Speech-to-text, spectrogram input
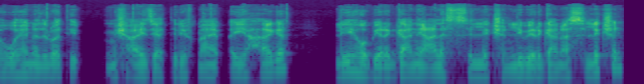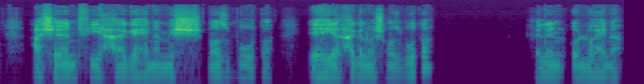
هو هنا دلوقتي مش عايز يعترف معايا بأي حاجة ليه هو بيرجعني على ال selection ليه بيرجعني على ال selection عشان في حاجة هنا مش مظبوطة. إيه هي الحاجة اللي مش مظبوطة؟ خلينا نقول له هنا.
